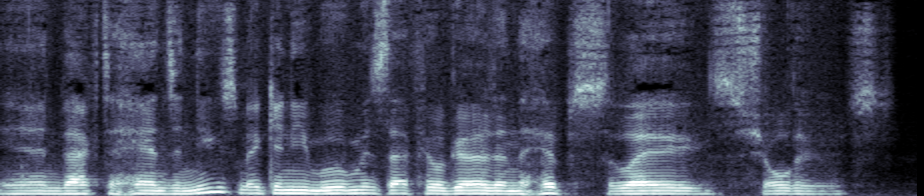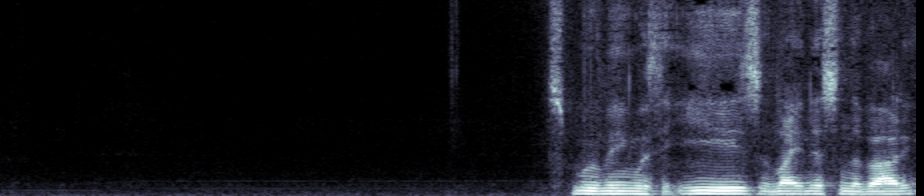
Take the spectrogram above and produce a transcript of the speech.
And back to hands and knees. Make any movements that feel good in the hips, the legs, shoulders. Just moving with ease and lightness in the body.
